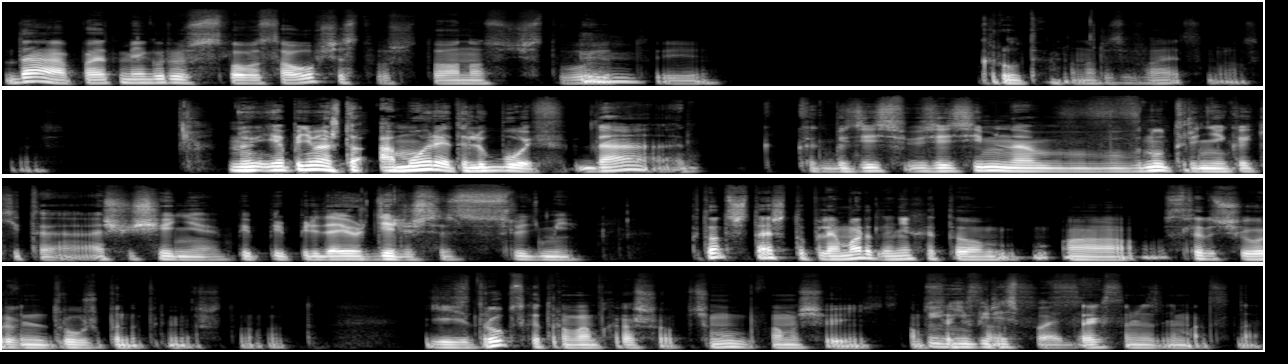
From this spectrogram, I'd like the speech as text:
Да, поэтому я говорю слово сообщество, что оно существует, Мгм. и Круто. оно развивается, можно сказать. Ну, я понимаю, что а море — это любовь, да? Как бы здесь, здесь именно внутренние какие-то ощущения пе- пе- передаешь, делишься с людьми. Кто-то считает, что полиамор для них это а, следующий уровень дружбы, например, что вот есть друг, с которым вам хорошо, почему бы вам еще и, там, И не сексом, переспать, да. сексом не заниматься, да.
